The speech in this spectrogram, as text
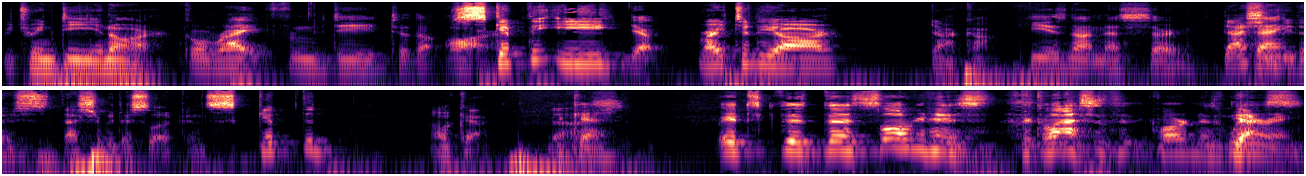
between D and R. go right from the D to the R. Skip the E, Yep. right to the R.com. E is not necessary. That should Thank- be their that should be their slogan. Skip the Okay. Okay. It's the the slogan is the glasses that Gordon is wearing. Yes.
